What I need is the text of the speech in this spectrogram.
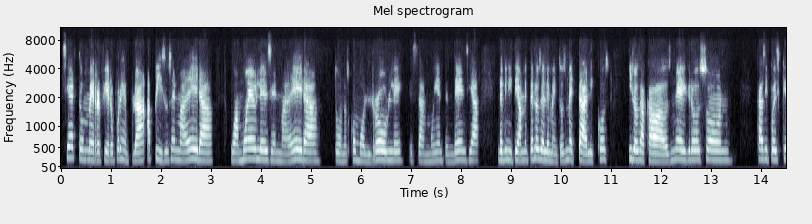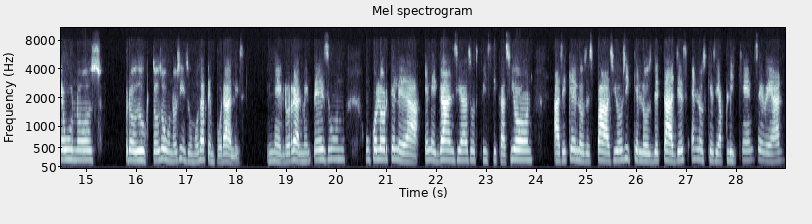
¿cierto? Me refiero, por ejemplo, a, pisos en madera o a muebles en madera, tonos como el roble están muy en tendencia. Definitivamente los elementos metálicos y los acabados negros son casi pues que unos productos o unos insumos atemporales. El negro realmente es un, un color que le da elegancia, sofisticación, hace que los espacios y que los detalles en los que se apliquen se vean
